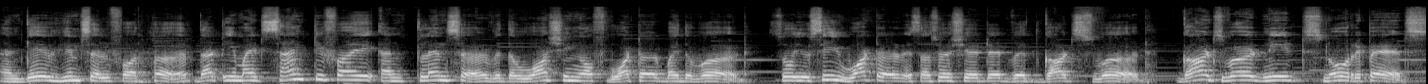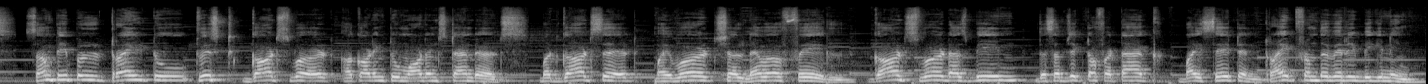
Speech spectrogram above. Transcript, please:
and gave himself for her, that he might sanctify and cleanse her with the washing of water by the word. So you see, water is associated with God's word. God's word needs no repairs. Some people try to twist God's word according to modern standards, but God said, My word shall never fail. God's word has been the subject of attack by Satan right from the very beginning.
